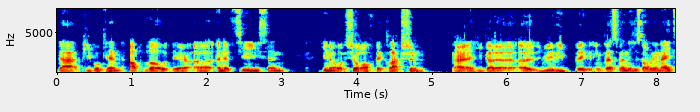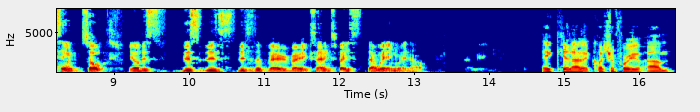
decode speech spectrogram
that people can upload their uh, NFTs and you know show off their collection. Uh, he got a, a, really big investment. He's only 19, so you know this this this this is a very very exciting space that we're in right now. Hey Kit, I had a question for you. Um,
